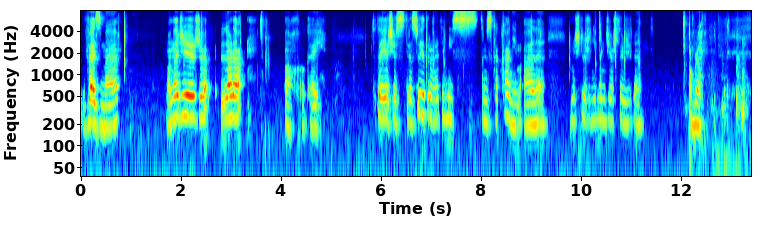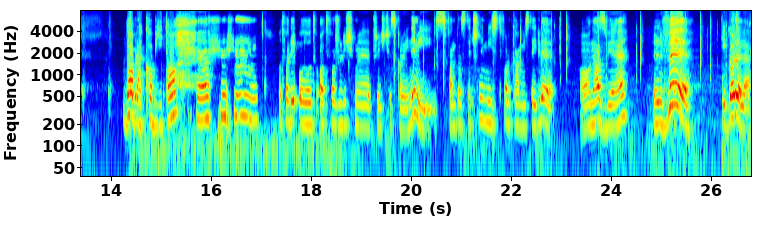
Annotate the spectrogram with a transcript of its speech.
wezmę. Mam nadzieję, że Lara. Och, okej. Tutaj ja się stresuję trochę tymi, z tym skakaniem, ale myślę, że nie będzie aż tak źle. Dobra. Dobra, kobito. Ot, otworzyliśmy przejście z kolejnymi, z fantastycznymi stworkami z tej gry. O nazwie Lwy i Goryle.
